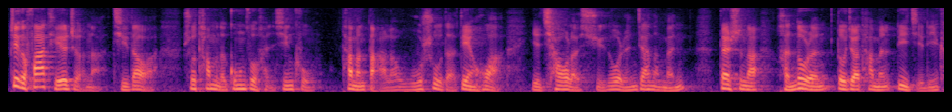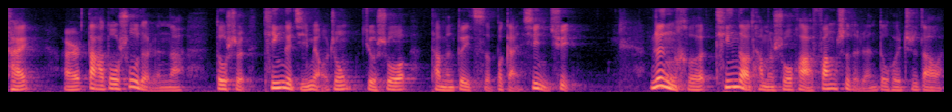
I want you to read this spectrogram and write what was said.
这个发帖者呢提到啊，说他们的工作很辛苦，他们打了无数的电话，也敲了许多人家的门，但是呢，很多人都叫他们立即离开，而大多数的人呢，都是听个几秒钟就说他们对此不感兴趣。任何听到他们说话方式的人都会知道啊，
